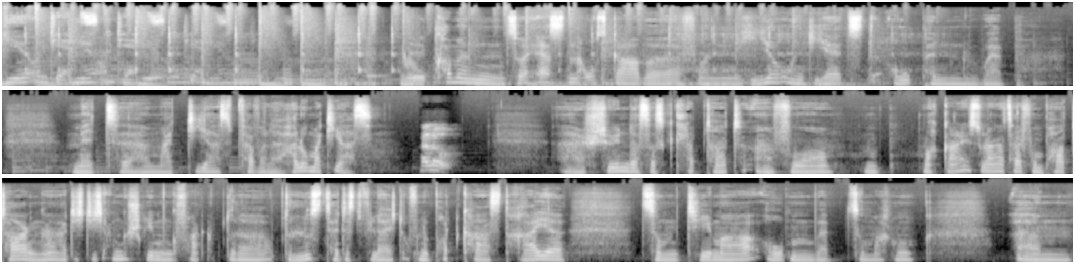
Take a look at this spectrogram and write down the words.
Hier und jetzt. Hier und jetzt. Willkommen zur ersten Ausgabe von Hier und Jetzt Open Web mit äh, Matthias Pfefferle. Hallo Matthias. Hallo. Äh, schön, dass das geklappt hat. Äh, vor noch gar nicht so langer Zeit, vor ein paar Tagen, ne, hatte ich dich angeschrieben und gefragt, ob du, da, ob du Lust hättest, vielleicht auf eine Podcast-Reihe zum Thema Open Web zu machen. Ähm,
